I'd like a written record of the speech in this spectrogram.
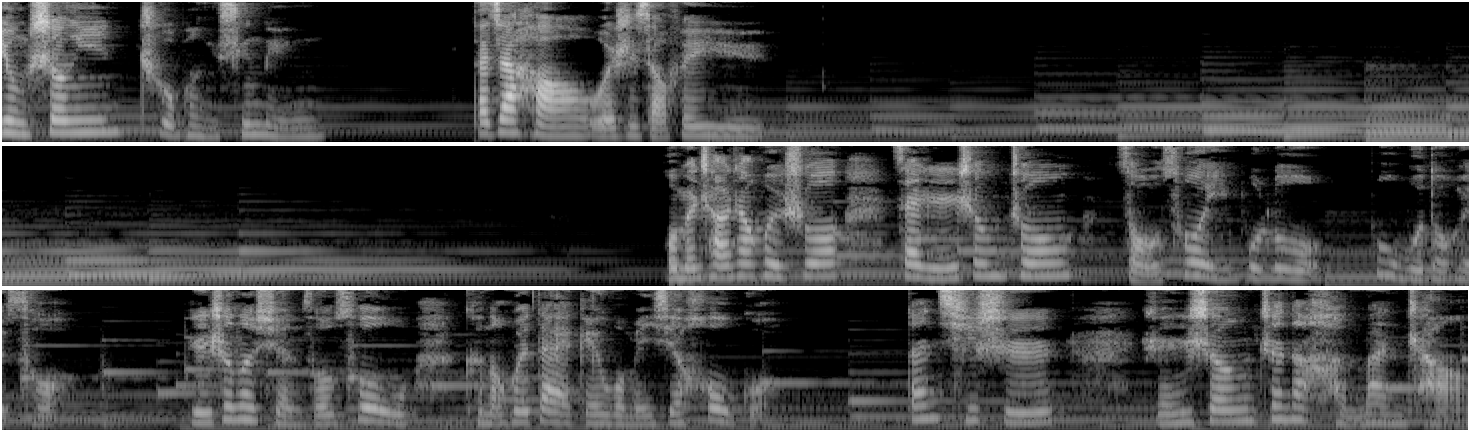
用声音触碰心灵。大家好，我是小飞鱼。我们常常会说，在人生中走错一步路，步步都会错。人生的选择错误可能会带给我们一些后果，但其实人生真的很漫长。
